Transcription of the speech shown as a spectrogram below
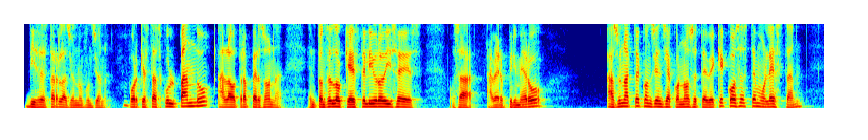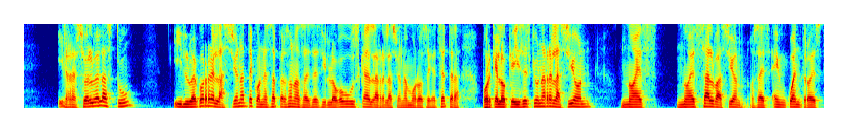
dice esta relación no funciona, porque estás culpando a la otra persona. Entonces lo que este libro dice es, o sea, a ver, primero haz un acto de conciencia, conócete, ve qué cosas te molestan y resuélvelas tú y luego relacionate con esa persona, o sea, es decir, luego busca la relación amorosa y etcétera, porque lo que dice es que una relación no es no es salvación, o sea, es encuentro, es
